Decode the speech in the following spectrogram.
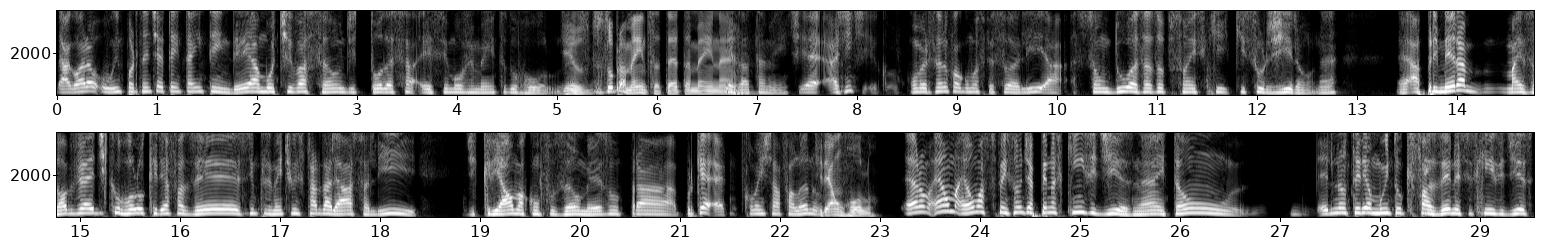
agora o importante é tentar entender a motivação de todo essa, esse movimento do rolo. Né? E os desdobramentos até também, né? Exatamente. É, a gente, conversando com algumas pessoas ali, a, são duas as opções que, que surgiram, né? É, a primeira, mais óbvia, é de que o rolo queria fazer simplesmente um estardalhaço ali, de criar uma confusão mesmo para Porque, é, como a gente estava falando... Criar um rolo. Era, é, uma, é uma suspensão de apenas 15 dias, né? Então ele não teria muito o que fazer nesses 15 dias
